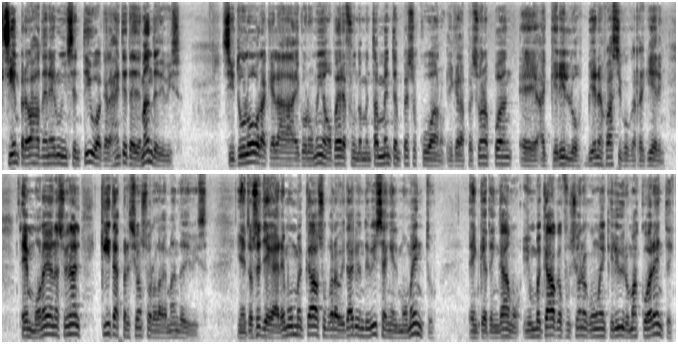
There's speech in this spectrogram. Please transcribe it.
siempre vas a tener un incentivo a que la gente te demande divisas. Si tú logras que la economía opere fundamentalmente en pesos cubanos y que las personas puedan eh, adquirir los bienes básicos que requieren en moneda nacional, quita presión sobre la demanda de divisas. Y entonces llegaremos a un mercado superavitario en divisas en el momento en que tengamos, y un mercado que funcione con un equilibrio más coherente,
